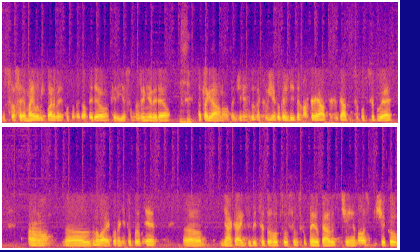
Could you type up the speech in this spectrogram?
zase emailové barvy, potom je tam video, který je samozřejmě video a tak dále. No. Takže je to takový, jako každý ten materiál se říká to, co potřebuje a uh, znova, jako není to pro mě uh, nějaká exibice toho, co jsem schopný dokázat s činem, ale spíš jako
